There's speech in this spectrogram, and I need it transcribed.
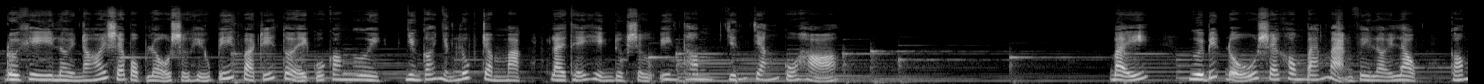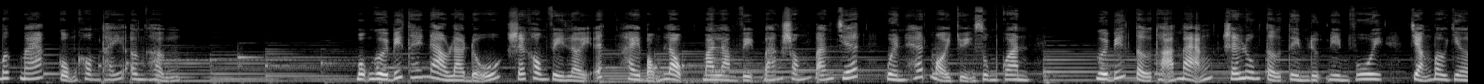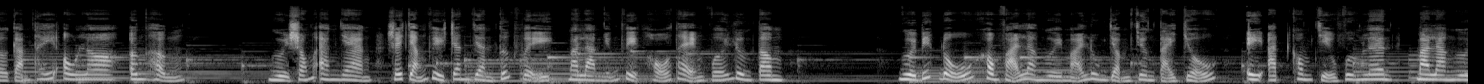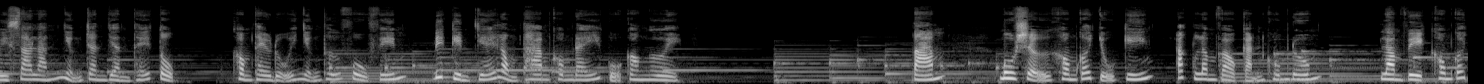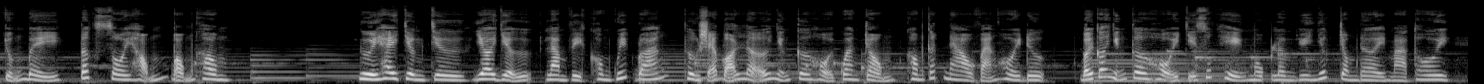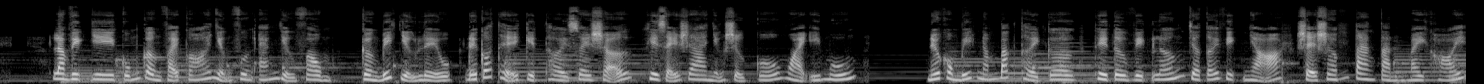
Đôi khi lời nói sẽ bộc lộ sự hiểu biết và trí tuệ của con người, nhưng có những lúc trầm mặc lại thể hiện được sự uyên thâm, chính chắn của họ. 7. Người biết đủ sẽ không bán mạng vì lợi lộc, có mất mát cũng không thấy ân hận. Một người biết thế nào là đủ sẽ không vì lợi ích hay bổng lộc mà làm việc bán sống bán chết, quên hết mọi chuyện xung quanh. Người biết tự thỏa mãn sẽ luôn tự tìm được niềm vui, chẳng bao giờ cảm thấy âu lo, ân hận. Người sống an nhàn sẽ chẳng vì tranh giành tước vị mà làm những việc hổ thẹn với lương tâm. Người biết đủ không phải là người mãi luôn dậm chân tại chỗ, y ạch không chịu vươn lên mà là người xa lánh những tranh giành thế tục, không theo đuổi những thứ phù phiếm, biết kiềm chế lòng tham không đáy của con người. 8. Mưu sự không có chủ kiến, ắt lâm vào cảnh khốn đốn. Làm việc không có chuẩn bị, tất sôi hỏng bỗng không. Người hay chần chừ, do dự, làm việc không quyết đoán, thường sẽ bỏ lỡ những cơ hội quan trọng, không cách nào vãn hồi được. Bởi có những cơ hội chỉ xuất hiện một lần duy nhất trong đời mà thôi. Làm việc gì cũng cần phải có những phương án dự phòng, cần biết dữ liệu để có thể kịp thời xoay sở khi xảy ra những sự cố ngoài ý muốn. Nếu không biết nắm bắt thời cơ thì từ việc lớn cho tới việc nhỏ sẽ sớm tan tành mây khói.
